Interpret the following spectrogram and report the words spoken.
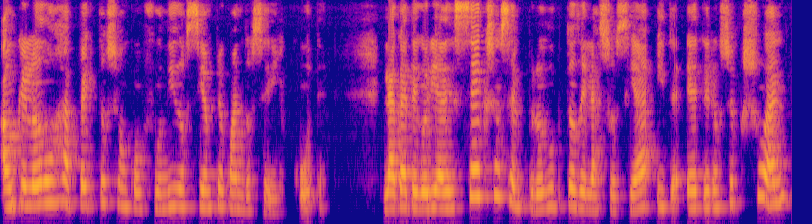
aunque los dos aspectos son confundidos siempre cuando se discuten. La categoría de sexo es el producto de la sociedad heterosexual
